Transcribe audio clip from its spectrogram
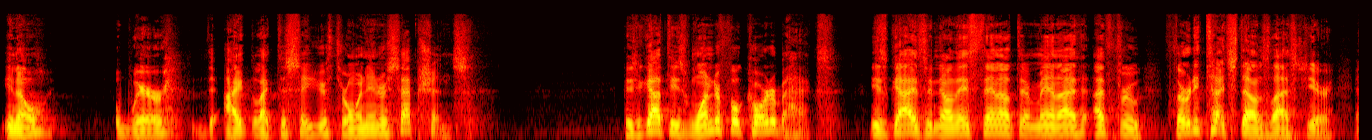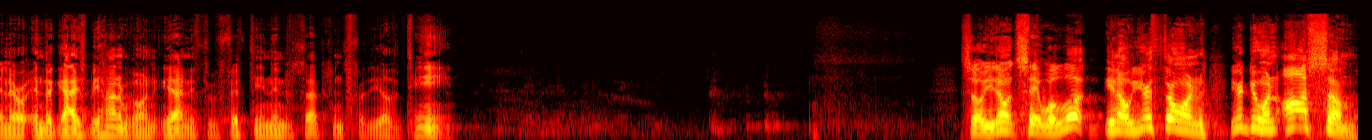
you know, where I like to say you're throwing interceptions. Because you got these wonderful quarterbacks. These guys, you know, they stand out there, man, I, I threw 30 touchdowns last year. And, and the guys behind him going, yeah, and he threw 15 interceptions for the other team. So you don't say, well, look, you know, you're throwing, you're doing awesome.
